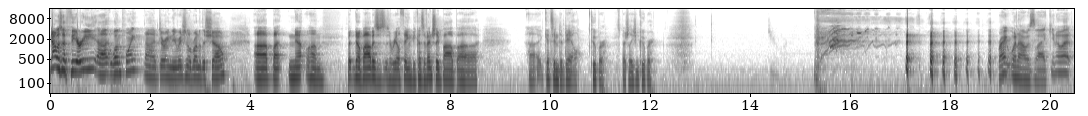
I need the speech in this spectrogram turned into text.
That was a theory uh, at one point uh, during the original run of the show, uh, but no, um, but no, Bob is, is a real thing because eventually Bob uh, uh, gets into Dale Cooper, Special Agent Cooper. right when I was like, you know what,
